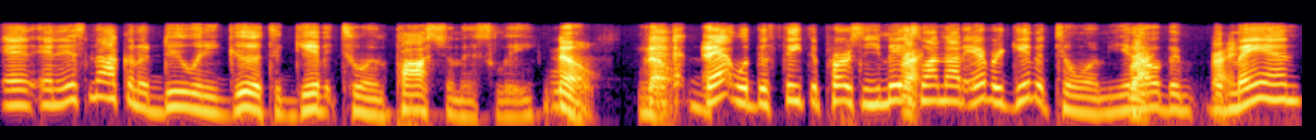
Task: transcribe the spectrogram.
and, and it's not going to do any good to give it to him posthumously. No, no. That, that would defeat the person. You may right. as well not ever give it to him. You right. know, the the right. man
